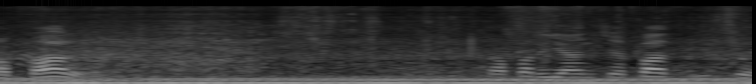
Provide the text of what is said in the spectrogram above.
Kapal kapal yang cepat itu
